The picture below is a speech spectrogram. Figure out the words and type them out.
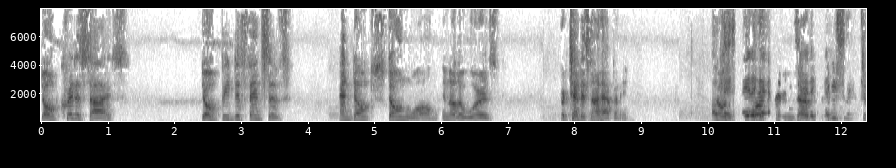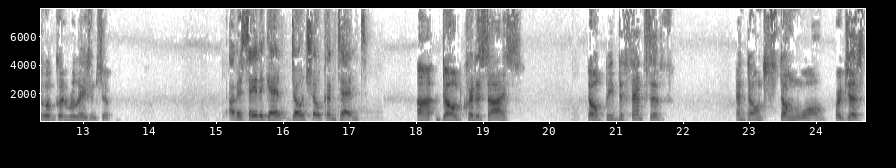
Don't criticize. Don't be defensive. And don't stonewall. In other words, pretend it's not happening. Okay, Those say it again. things Say are again. basic to a good relationship. A ver, say it again. Don't show content. Uh, don't criticize, don't be defensive, and don't stonewall or just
